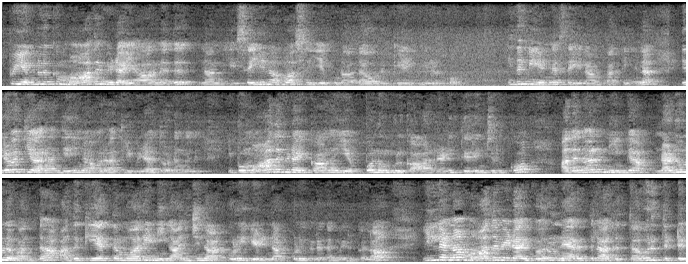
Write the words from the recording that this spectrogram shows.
இப்போ எங்களுக்கு மாதவிடாய் ஆனது நாங்கள் செய்யலாமா செய்யக்கூடாதா ஒரு கேள்வி இருக்கும். இதுக்கு என்ன செய்யலாம் பார்த்தீங்கன்னா இருபத்தி ஆறாம் தேதி நவராத்திரி விழா தொடங்குது. இப்போ மாதவிடாய் காலம் எப்போன்னு உங்களுக்கு ஆல்ரெடி தெரிஞ்சிருக்கும். அதனால நீங்க நடுவுல வந்தா அதுக்கு ஏத்த மாதிரி நீங்க அஞ்சு நாட்களும் ஏழு நாட்களும் விரதம் இருக்கலாம். இல்லைன்னா மாதவிடாய் வரும் நேரத்துல அதை தவிர்த்துட்டு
